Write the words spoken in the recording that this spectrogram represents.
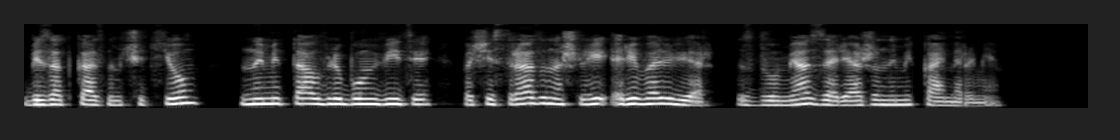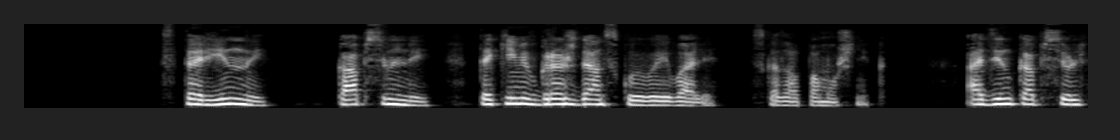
безотказным чутьем на металл в любом виде, почти сразу нашли револьвер с двумя заряженными камерами. «Старинный, капсюльный, такими в гражданскую воевали», — сказал помощник. «Один капсюль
